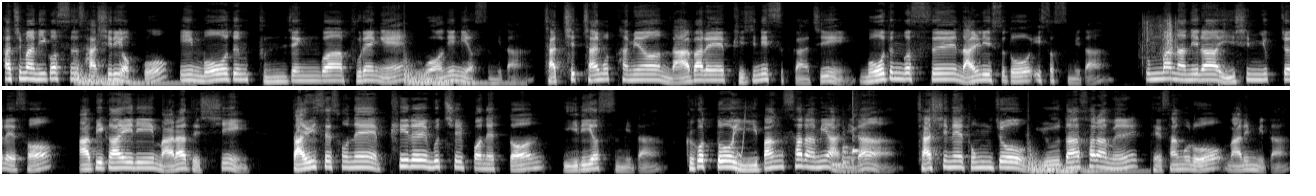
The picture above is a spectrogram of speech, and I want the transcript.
하지만 이것은 사실이 없고 이 모든 분쟁과 불행의 원인이었습니다. 자칫 잘못하면 나발의 비즈니스까지 모든 것을 날릴 수도 있었습니다. 뿐만 아니라 26절에서 아비가일이 말하듯이 다윗의 손에 피를 묻힐 뻔했던 일이었습니다. 그것도 이방 사람이 아니라 자신의 동족 유다 사람을 대상으로 말입니다.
